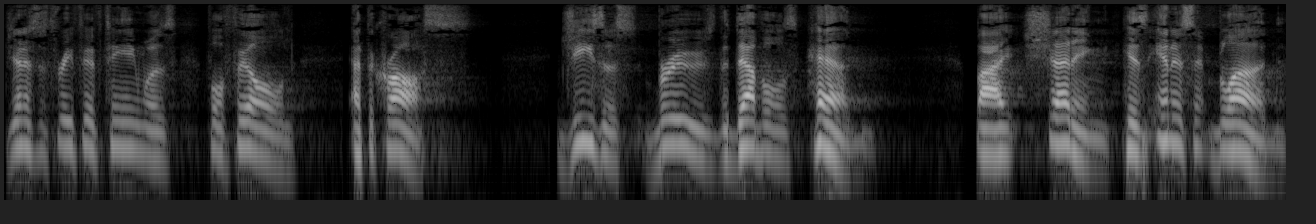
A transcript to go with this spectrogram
Genesis 3:15 was fulfilled at the cross. Jesus bruised the devil's head by shedding his innocent blood.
